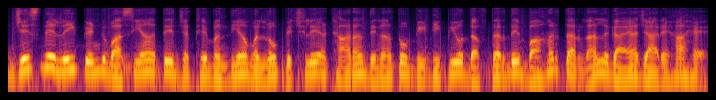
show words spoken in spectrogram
ਜਿਸ ਦੇ ਲਈ ਪਿੰਡ ਵਾਸੀਆਂ ਅਤੇ ਜਥੇਬੰਦੀਆਂ ਵੱਲੋਂ ਪਿਛਲੇ 18 ਦਿਨਾਂ ਤੋਂ ਬੀਡੀਪੀਓ ਦਫ਼ਤਰ ਦੇ ਬਾਹਰ ਧਰਨਾ ਲਗਾਇਆ ਜਾ ਰਿਹਾ ਹੈ।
